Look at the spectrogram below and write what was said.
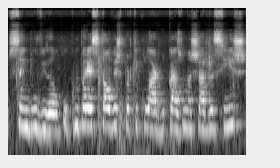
sem dúvida, o, que me parece talvez particular do caso do Machado de Assis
